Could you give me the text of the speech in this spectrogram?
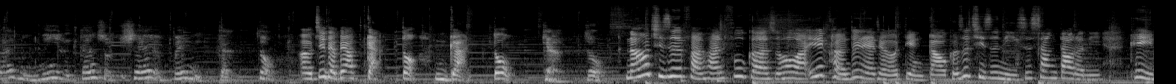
在乎你的感受，却又被你感动，呃，记得不要感动，感动。感动。然后其实反反副歌的时候啊，因为可能对你来讲有点高，可是其实你是上到的，你可以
